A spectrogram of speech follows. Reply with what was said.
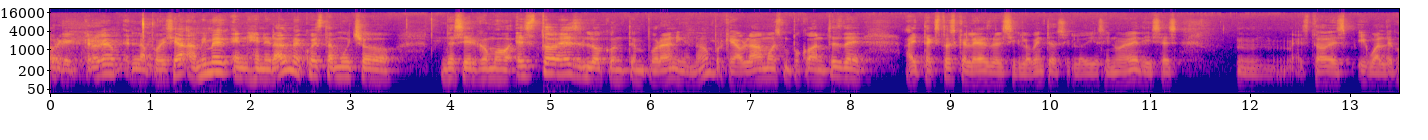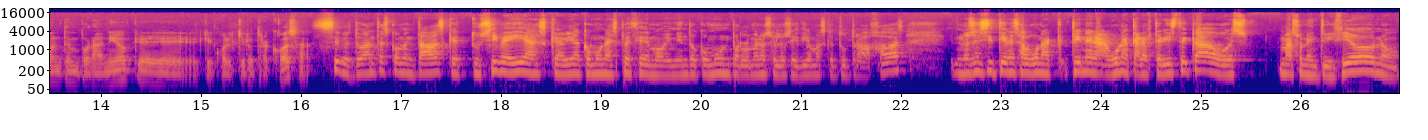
porque creo que en la poesía, a mí me, en general me cuesta mucho decir como esto es lo contemporáneo, ¿no? Porque hablábamos un poco antes de, hay textos que lees del siglo XX o siglo XIX, dices, esto es igual de contemporáneo que, que, cualquier otra cosa. Sí, pero tú antes comentabas que tú sí veías que había como una especie de movimiento común, por lo menos en los idiomas que tú trabajabas. No sé si tienes alguna, tienen alguna característica o es más una intuición o...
